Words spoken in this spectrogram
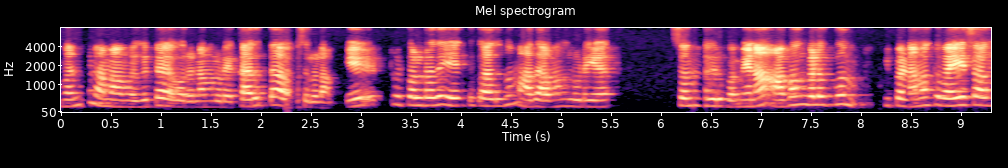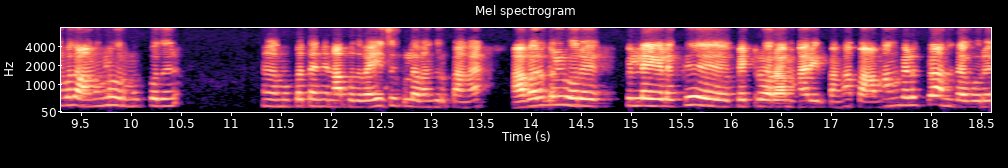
வந்து நம்ம அவங்க கிட்ட ஒரு நம்மளுடைய கருத்தா சொல்லலாம். ஏற்றுக்கொள்றதை ஏற்றுக்காததும் அது அவங்களுடைய சொந்த விருப்பம். ஏன்னா அவங்களுக்கும் இப்ப நமக்கு வயசாகும் போது அவங்களும் ஒரு முப்பது முப்பத்தஞ்சு நாற்பது வயசுக்குள்ள வந்திருப்பாங்க. அவர்கள் ஒரு பிள்ளைகளுக்கு பெற்றோரா மாறி இருப்பாங்க அப்ப அவங்களுக்கு அந்த ஒரு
